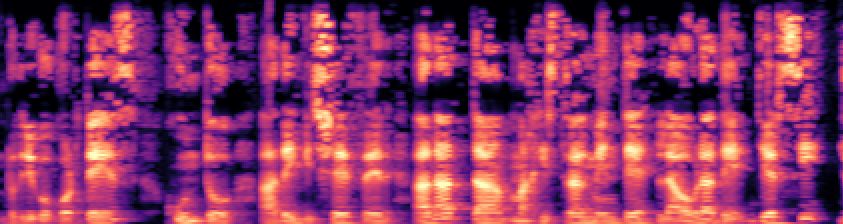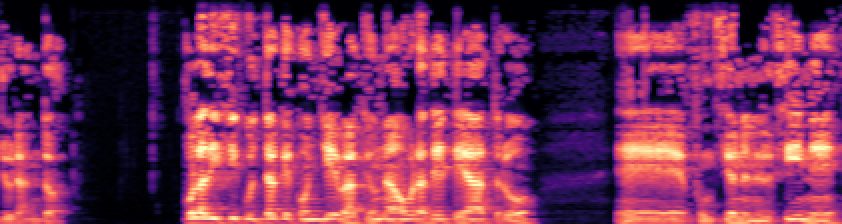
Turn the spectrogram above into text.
Rodrigo Cortés, junto a David Sheffer, adapta magistralmente la obra de Jerzy Jurandot, con la dificultad que conlleva que una obra de teatro eh, funcione en el cine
